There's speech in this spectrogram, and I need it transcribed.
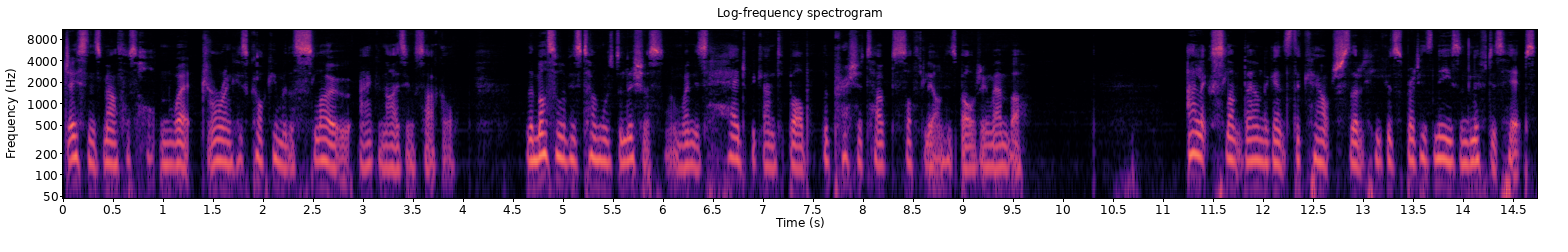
Jason's mouth was hot and wet, drawing his cock in with a slow, agonizing suckle. The muscle of his tongue was delicious, and when his head began to bob, the pressure tugged softly on his bulging member. Alex slumped down against the couch so that he could spread his knees and lift his hips,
